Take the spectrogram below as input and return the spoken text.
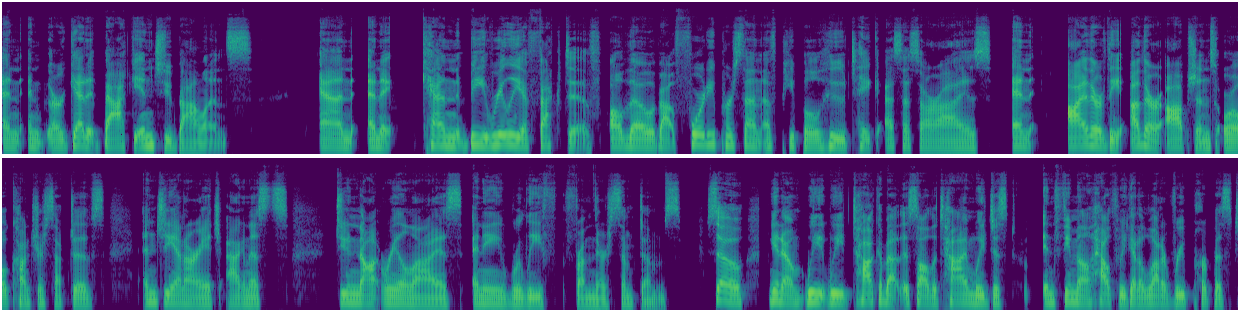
and and or get it back into balance. And and it can be really effective, although about 40% of people who take SSRIs and either of the other options, oral contraceptives and GnRH agonists, do not realize any relief from their symptoms. So, you know, we we talk about this all the time. We just in female health we get a lot of repurposed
